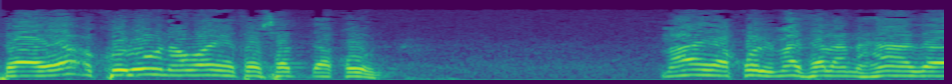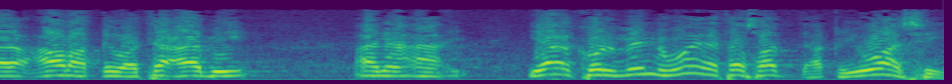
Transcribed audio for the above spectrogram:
فيأكلون ويتصدقون. ما يقول مثلا هذا عرقي وتعبي أنا يأكل منه ويتصدق يواسي.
